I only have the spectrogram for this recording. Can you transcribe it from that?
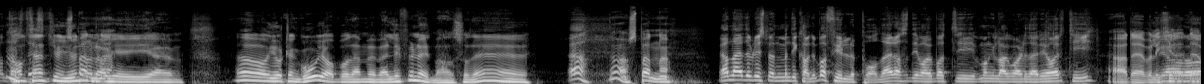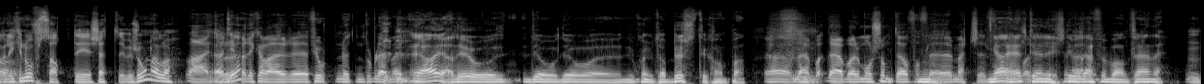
Han Fantastisk. trente jo juniorlaget i uh, ja, og gjort en god jobb, og de er veldig fornøyd med han, så det Ja. ja, spennende. ja, nei, det blir spennende, men de kan jo bare fylle på der. Altså, de var jo bare ti, Hvor mange lag var det der i år? Ti? Ja, Det er vel ikke, Ja, da- det er vel ikke noe satt i sjette divisjon, eller? Nei, jeg det tipper de kan være eh, 14 uten problemer. Ja, ja, det er jo, det er jo, det er jo eh, Du kan jo ta buss til kampene. Ja, ja, det, er, ba- det er bare morsomt det å få flere matcher. for- Mm. Ja, helt enig. Det er jo derfor man trener. Eh,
